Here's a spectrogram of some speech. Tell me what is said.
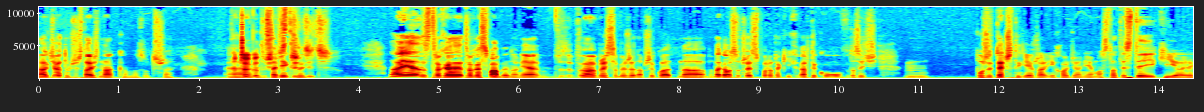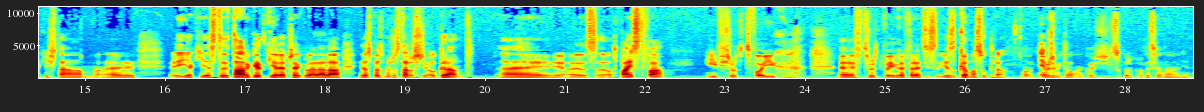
A gdzie o tym przeczytałeś na Gamma Sutrze? Dlaczego tu się największy- wstydzić? No jest trochę, trochę słaby, no nie? Wyobraź sobie, że na przykład na, bo na Gamma Sutrze jest sporo takich artykułów dosyć mm, pożytecznych, jeżeli chodzi o, nie wiem, o statystyki, o jakieś tam, jaki jest target giereczek, la la la. I teraz powiedzmy, że starasz się o grant e, z, od państwa i wśród twoich, e, wśród twoich referencji jest Gamma Sutra. No nie brzmi to jakoś super profesjonalnie.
